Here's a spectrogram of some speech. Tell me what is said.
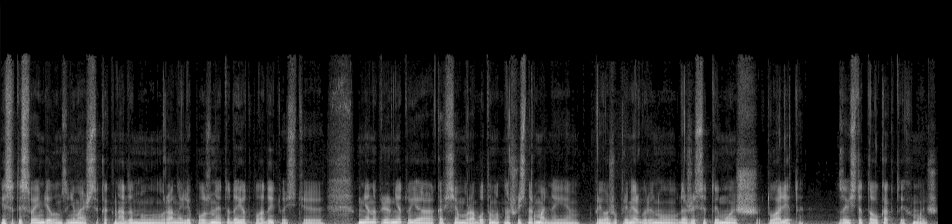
если ты своим делом занимаешься как надо, ну, рано или поздно это дает плоды, то есть, э, у меня, например, нету, я ко всем работам отношусь нормально, я привожу пример, говорю, ну, даже если ты моешь туалеты, зависит от того, как ты их моешь.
